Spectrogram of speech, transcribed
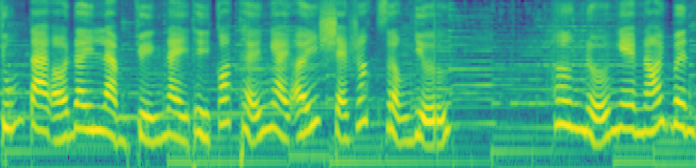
chúng ta ở đây làm chuyện này Thì có thể ngài ấy sẽ rất giận dữ. Hơn nữa nghe nói bên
